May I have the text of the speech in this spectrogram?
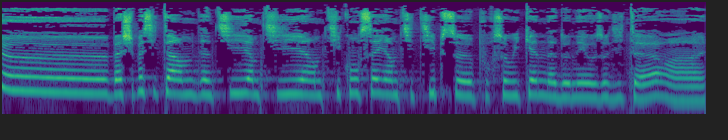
euh, bah, je sais pas si tu as un, un petit, un petit, un petit conseil, un petit tips euh, pour ce week-end à donner aux auditeurs, un-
